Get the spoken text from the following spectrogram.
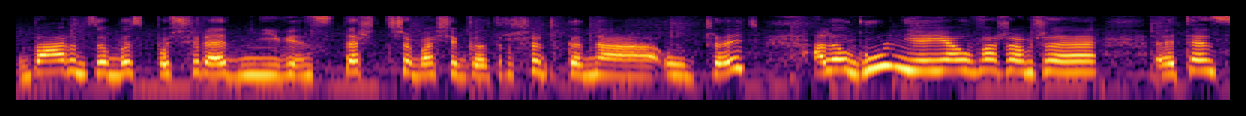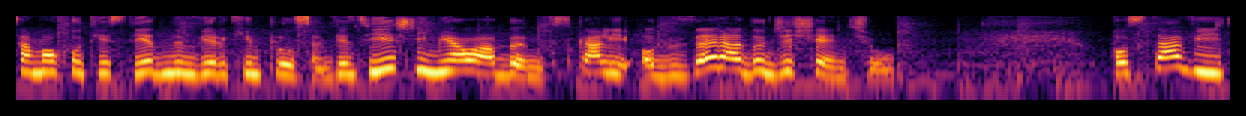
bardzo bezpośredni, więc też trzeba się go troszeczkę nauczyć, ale ogólnie ja uważam, że ten samochód jest jednym wielkim plusem, więc jeśli miałabym w skali od 0 do 10 postawić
